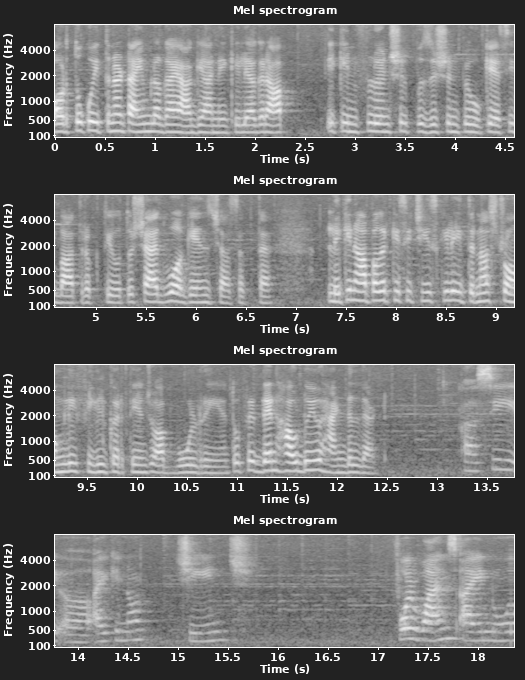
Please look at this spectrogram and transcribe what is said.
औरतों को इतना टाइम लगा है आगे आने के लिए अगर आप एक इन्फ्लुएंशियल पोजीशन पे होके ऐसी बात रखते हो तो शायद वो अगेंस्ट जा सकता है लेकिन आप अगर किसी चीज़ के लिए इतना स्ट्रांगली फील करते हैं जो आप बोल रही हैं तो फिर then how do you handle that see I can not change for once I know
